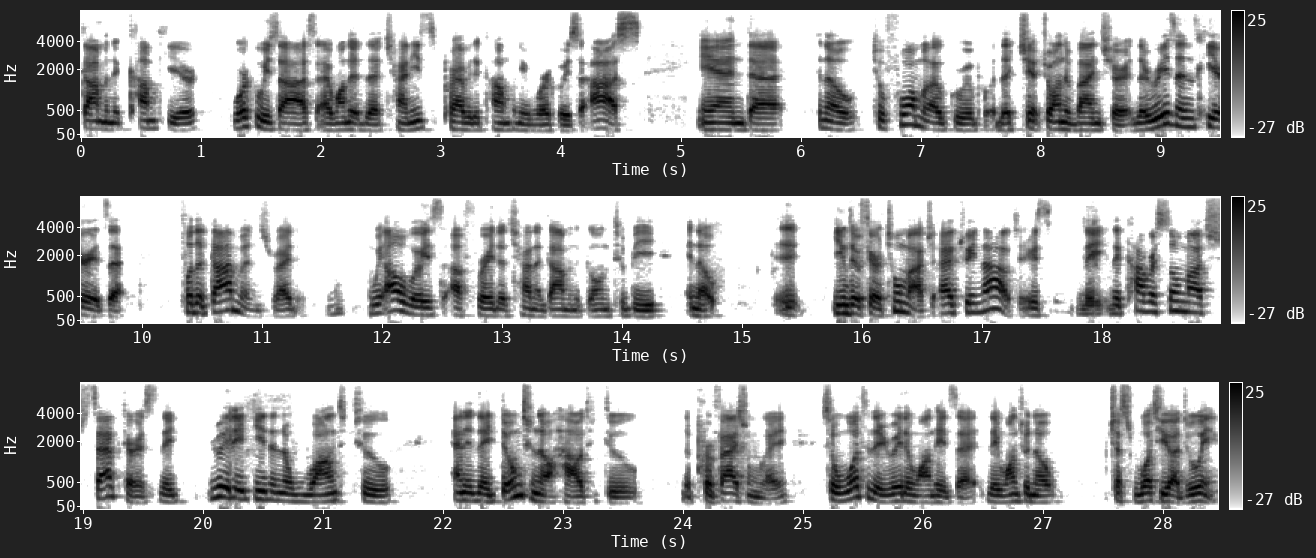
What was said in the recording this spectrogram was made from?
government to come here, work with us. I wanted the Chinese private company work with us. And, uh, you know, to form a group, the joint venture. The reason here is that for the government, right, we always afraid the China government going to be, you know, interfere too much. Actually, not. It's, they, they cover so much sectors. They really didn't want to, and they don't know how to do the professionally. So what they really want is that they want to know just what you are doing,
